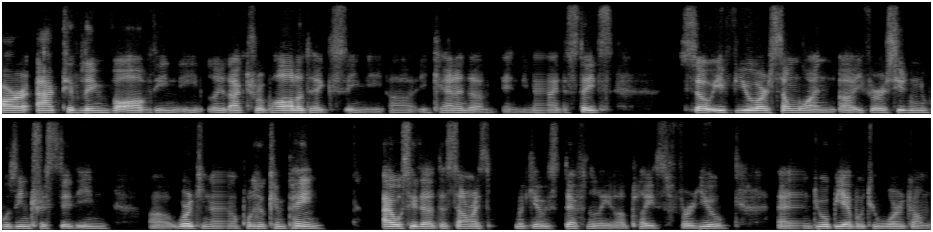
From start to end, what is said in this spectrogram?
are actively involved in, in electoral politics in, uh, in Canada and the United States. So if you are someone, uh, if you're a student who's interested in uh, working on a political campaign, I will say that the Sunrise McGill is definitely a place for you. And you'll be able to work on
